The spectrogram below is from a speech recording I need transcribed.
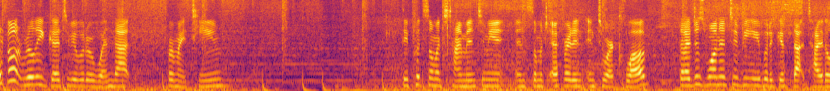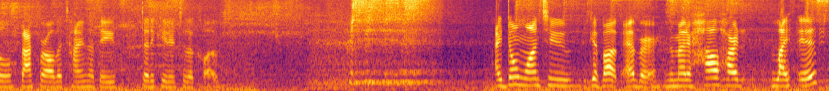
It felt really good to be able to win that for my team. They put so much time into me and so much effort in, into our club that I just wanted to be able to give that title back for all the time that they've dedicated to the club. I don't want to give up ever, no matter how hard life is.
